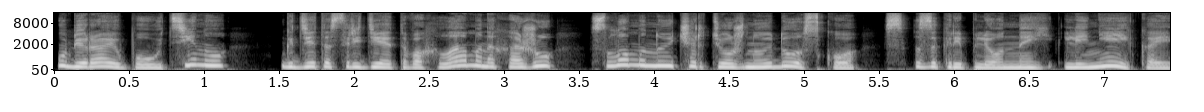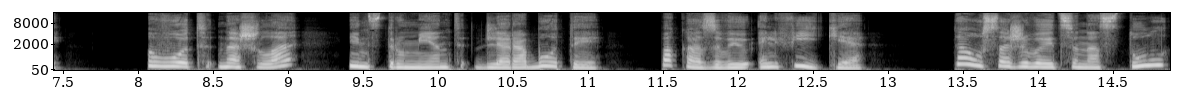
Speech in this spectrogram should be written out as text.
убираю паутину, где-то среди этого хлама нахожу сломанную чертежную доску с закрепленной линейкой. Вот нашла инструмент для работы. Показываю эльфийке. Та усаживается на стул,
